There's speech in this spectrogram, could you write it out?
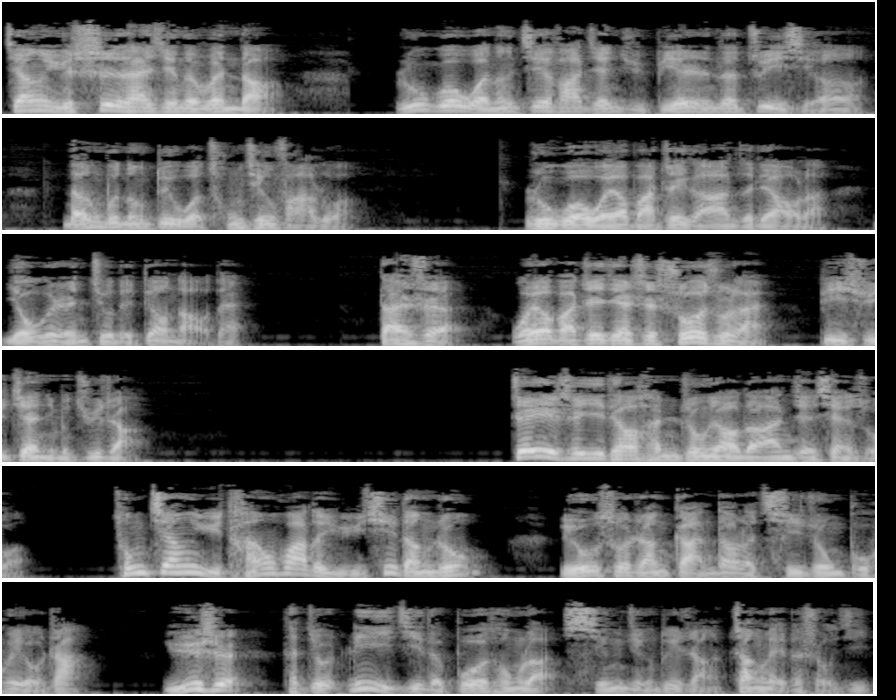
江宇试探性的问道：“如果我能揭发检举别人的罪行，能不能对我从轻发落？如果我要把这个案子撂了，有个人就得掉脑袋。但是……”我要把这件事说出来，必须见你们局长。这是一条很重要的案件线索。从江宇谈话的语气当中，刘所长感到了其中不会有诈，于是他就立即的拨通了刑警队长张磊的手机。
